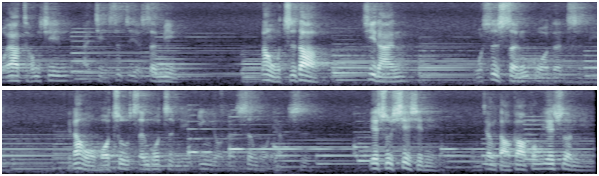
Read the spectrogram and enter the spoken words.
我要重新来检视自己的生命，让我知道，既然我是神国的子民，也让我活出神国子民应有的生活样式。耶稣，谢谢你，这样祷告奉耶稣的名。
